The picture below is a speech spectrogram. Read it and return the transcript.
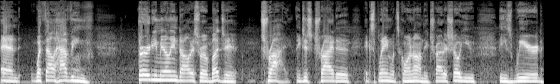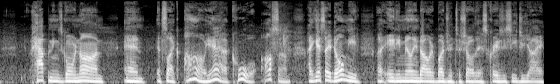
and without having thirty million dollars for a budget, try. They just try to explain what's going on. They try to show you these weird happenings going on, and it's like, oh yeah, cool, awesome. I guess I don't need a eighty million dollar budget to show this crazy CGI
